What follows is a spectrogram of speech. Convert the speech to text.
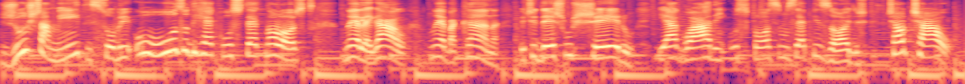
justamente sobre o uso de recursos tecnológicos tecnológicos. Não é legal? Não é bacana? Eu te deixo um cheiro e aguardem os próximos episódios. Tchau, tchau!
